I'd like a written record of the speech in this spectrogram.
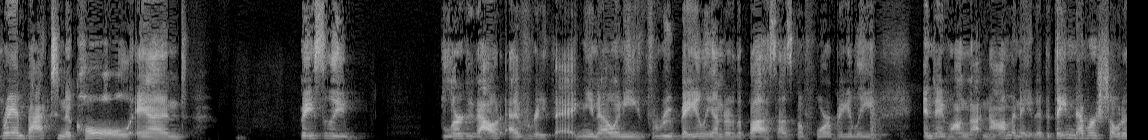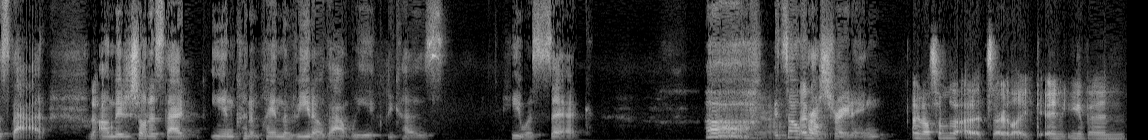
ran back to nicole and basically blurted out everything you know and he threw bailey under the bus was before bailey and Davon got nominated but they never showed us that No. um, they just showed us that ian couldn't play in the veto that week because he was sick. Yeah. It's so I frustrating. I know some of the edits are like, and even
